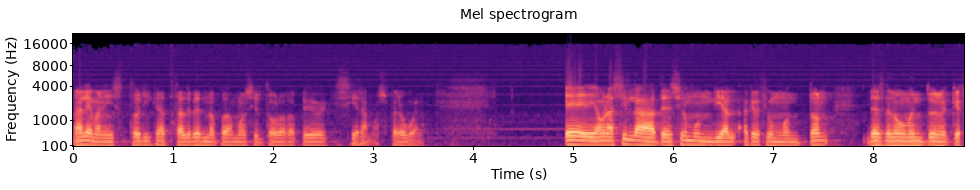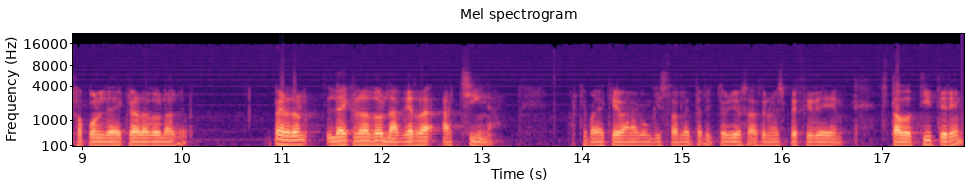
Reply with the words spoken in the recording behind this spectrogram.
Una Alemania histórica, tal vez no podamos ir todo lo rápido que quisiéramos, pero bueno. Eh, aún así, la tensión mundial ha crecido un montón desde el momento en el que Japón le ha declarado la guerra. Perdón, le ha declarado la guerra a China. Porque parece que van a conquistarle territorios, a hacer una especie de estado títere.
